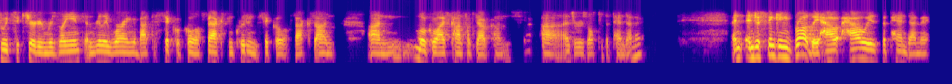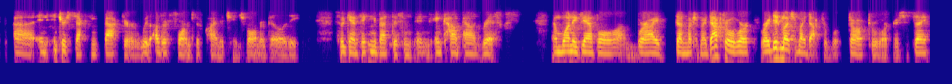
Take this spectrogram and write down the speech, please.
food security and resilience, and really worrying about the cyclical effects, including cyclical effects on, on localized conflict outcomes uh, as a result of the pandemic. And, and just thinking broadly, how, how is the pandemic uh, an intersecting factor with other forms of climate change vulnerability? So again, thinking about this in, in, in compound risks. And one example um, where I've done much of my doctoral work, where I did much of my doctoral, doctoral work, I should say,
